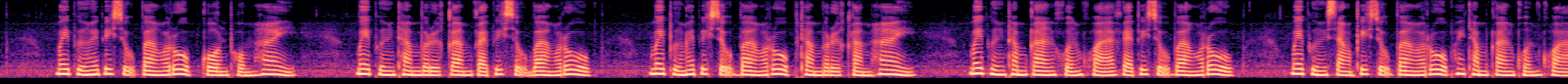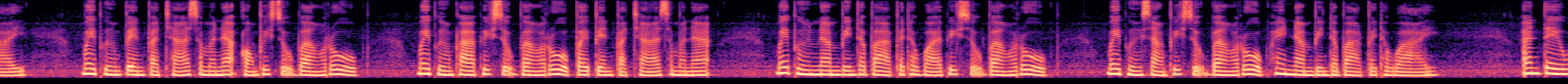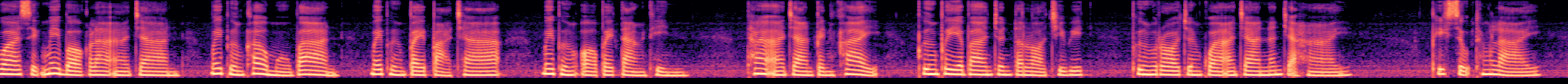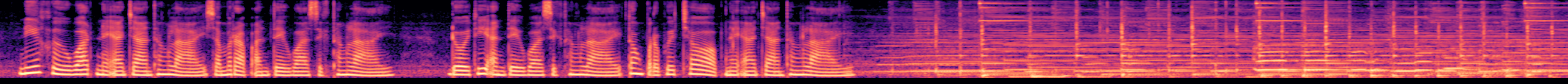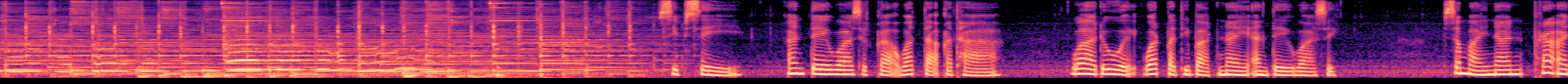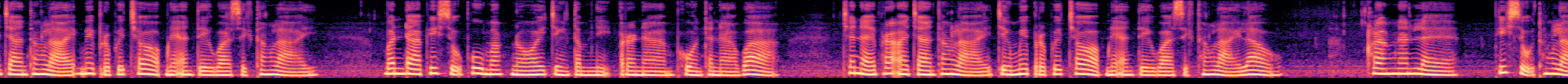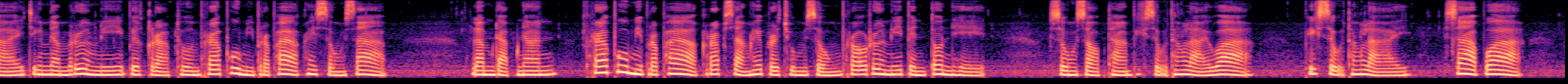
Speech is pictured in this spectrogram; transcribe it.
ไม่พึงให้ภิกษุบางรูปโกนผมให้ ไม่พึงทำบริกรรมแก่ภิกษุบางรูป ไม่พึงให้ภิกษุบางรูปทำบริกรรมให้ ไม่พึงทำการขวนขวาแก่ภิกษุบางรูป ไม่พึงสั่งภิกษุบางรูปให้ทำการขนขวาย ไม่พึงเป็นปัจฉาสมณะของภิกษุบางรูป ไม่พึงพาภิกษุบางรูปไปเป็นปัจฉาสมณะ ไม่พึงนำบิณฑบาตไปถวายภิกษุบางรูป ไม่พึงสั่งภิกษุบางรูปให้นำบิณฑบาตไปถวาย อันเตวาสิกไม่บอกลาอาจารย์ ไม่พึงเข้าหมู่บ้าน ไม่พึงไปป่าช้า ไม่พึงออกไปต่างถิ่น ถ้าอาจารย์เป็นไข้พึงพยาบาลจนตลอดชีวิต พึงรอจนกว่าอาจารย์นั้นจะหาย ภิกษุทั้งหลาย นี่คือวัดในอาจารย์ทั้งหลายสำหรับอันเตวาสิกทั้งหลาย โดยที่อันเตวาสิกทั้งหลายต้องประพฤติชอบในอาจารย์ทั้งหลาย 14. อันเตวาสิกะวัตตะกถา ว่าด้วยวัดปฏิบัติในอันเตวาสิก สมัยนั้นพระอาจารย์ทั้งหลายไม่ประพฤติชอบในอันเตวาสิกทั้งหลาย บรรดาภิกษุผู้มักน้อยจึงตำหนิประนามโพลธนาว่าฉะไหนพระอาจารย์ทั้งหลายจึงไม่ประพฤติชอบในอันเตวาสิกทั้งหลายเล่า ครั้งนั้นแล ภิกษุทั้งหลายจึงนำเรื่องนี้ไปกราบทูลพระผู้มีพระภาคให้ทรงทราบลำดับนั้น ระผู้มีพระภาครับสั่งให้ประชุมสงฆ์เพราะเรื่องนี้เป็นต้นเหตุ ทรงสอบถามภิกษุทั้งหลายว่า ภิกษุทั้งหลาย ทราบว่า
